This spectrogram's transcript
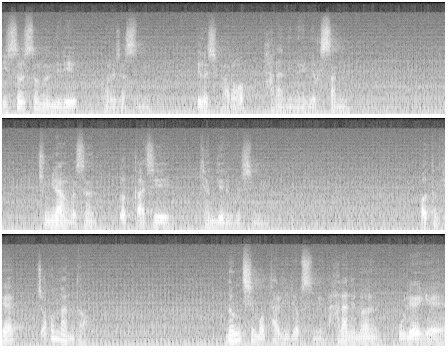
있을 수 없는 일이 벌어졌습니다. 이것이 바로 하나님의 역사입니다. 중요한 것은 끝까지 견디는 것입니다. 어떻게? 조금만 더. 능치 못할 일이 없습니다. 하나님은 우리에게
